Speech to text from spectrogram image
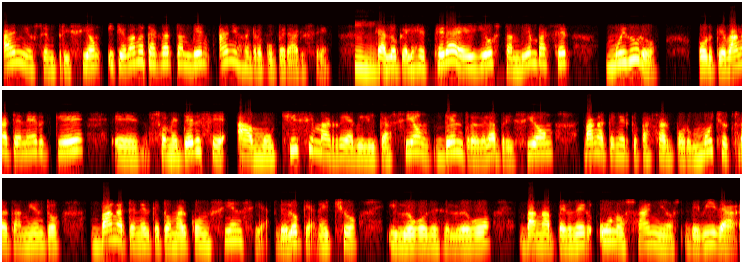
años en prisión y que van a tardar también años en recuperarse. O sea, lo que les espera a ellos también va a ser muy duro, porque van a tener que eh, someterse a muchísima rehabilitación dentro de la prisión, van a tener que pasar por muchos tratamientos, van a tener que tomar conciencia de lo que han hecho y luego, desde luego, van a perder unos años de vida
